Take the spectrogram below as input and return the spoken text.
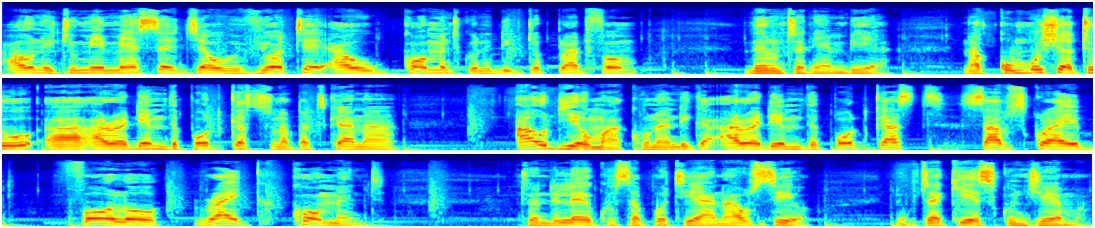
au nitumie message au vyovyote au comment kwenye digital platform then utaniambia. Nakukumbusha tu uh, rdm the podcast tunapatikana audiomac unaandika rdm the podcast subscribe follow like comment. Tuendelee kusapotiana au sio? Nikutakie siku njema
